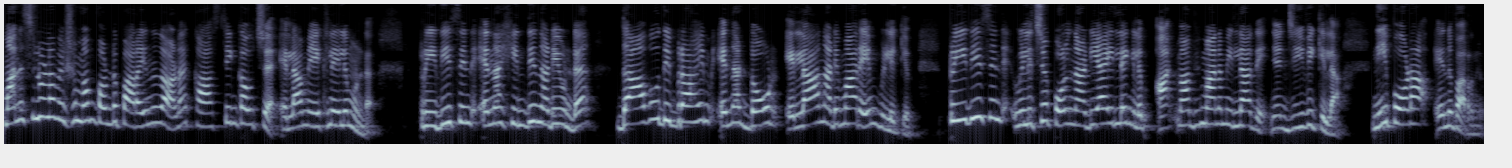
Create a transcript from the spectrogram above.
മനസ്സിലുള്ള വിഷമം കൊണ്ട് പറയുന്നതാണ് കാസ്റ്റിംഗ് കൗച്ച് എല്ലാ മേഖലയിലുമുണ്ട്. പ്രീതി സിൻഡ് എന്ന ഹിന്ദി നടിയുണ്ട്. ദാവൂദ് ഇബ്രാഹിം എന്ന ഡോൺ എല്ലാ നടിമാരെയും വിളിക്കും. പ്രീതി സിൻഡ് വിളിച്ചപ്പോൾ നടിയായില്ലെങ്കിലും ആത്മാഭിമാനം ഇല്ലാതെ ഞാൻ ജീവിക്കില്ല. നീ പോടാ എന്ന് പറഞ്ഞു.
